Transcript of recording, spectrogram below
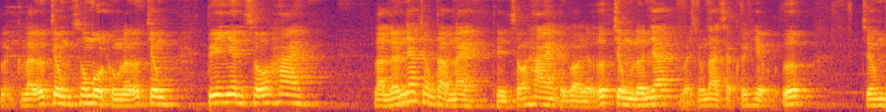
là ước chung, số 1 cũng là ước chung. Tuy nhiên số 2 là lớn nhất trong tập này, thì số 2 được gọi là ước chung lớn nhất. Vậy chúng ta sẽ có hiệu ước chung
